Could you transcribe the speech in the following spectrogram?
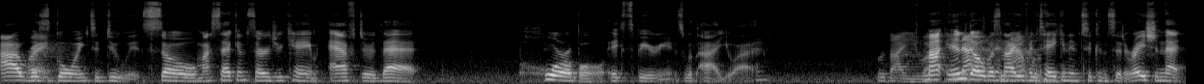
i was right. going to do it so my second surgery came after that horrible experience with iui with IUI. My endo was not even was... taken into consideration. That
